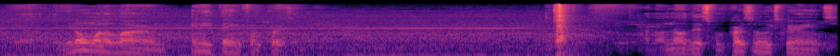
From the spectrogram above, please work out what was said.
Yeah, and you don't want to learn anything from prison. I don't know this from personal experience.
